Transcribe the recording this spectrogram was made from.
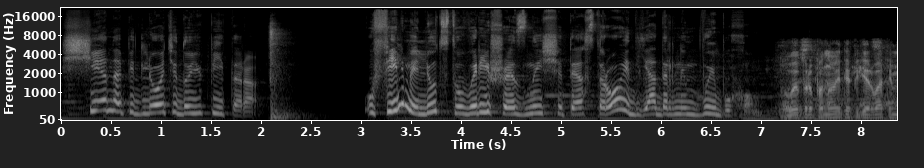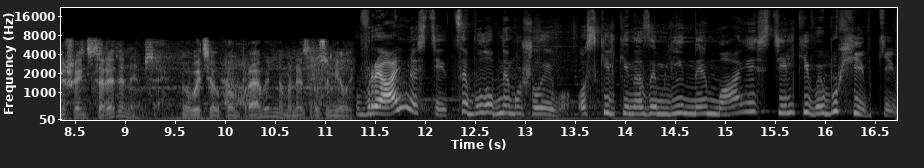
ще на підльоті до Юпітера. У фільмі людство вирішує знищити астероїд ядерним вибухом. Ви пропонуєте підірвати мішень зсередини? Ви цілком правильно мене зрозуміли. В реальності це було б неможливо, оскільки на землі немає стільки вибухівки.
